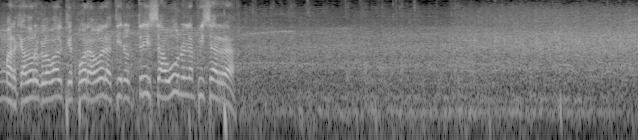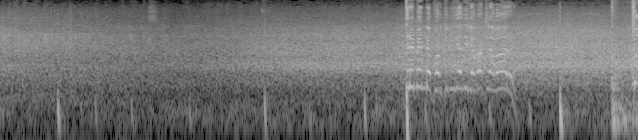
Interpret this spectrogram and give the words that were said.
Un marcador global que por ahora tiene un 3 a 1 en la pizarra. Tremenda oportunidad y la va a clavar. ¡Gol!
